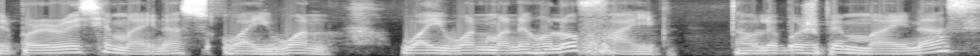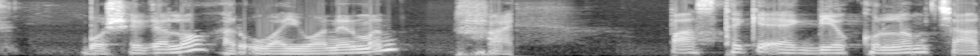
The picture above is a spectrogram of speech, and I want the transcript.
এরপরে রয়েছে minus Y one Y one মানে হলো ফাইভ তাহলে বসবে মাইনাস বসে গেল, আর ওয়াই ওয়ানের মান ফাইভ পাঁচ থেকে এক বিয়োগ করলাম, চার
